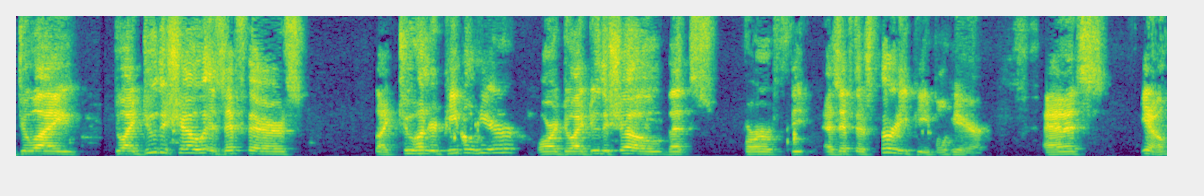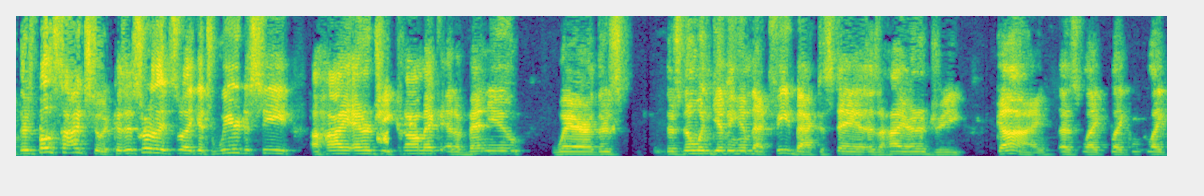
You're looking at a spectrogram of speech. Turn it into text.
do i do i do the show as if there's like 200 people here or do i do the show that's for the, as if there's 30 people here and it's you know there's both sides to it because it's sort of it's like it's weird to see a high energy comic at a venue where there's there's no one giving him that feedback to stay as a high energy guy as like like like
